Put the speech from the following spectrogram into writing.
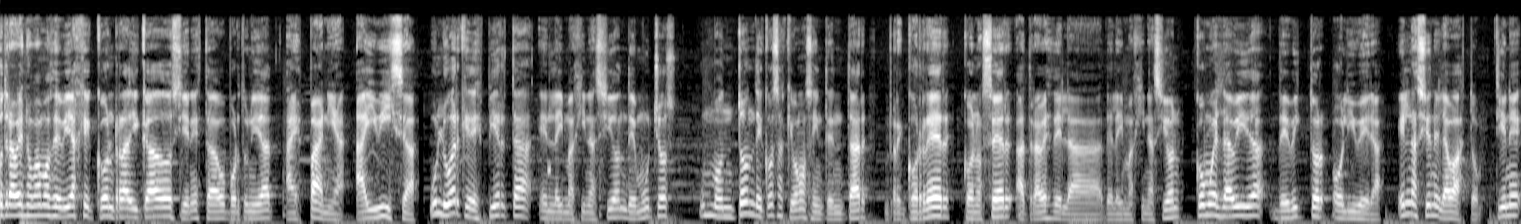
Otra vez nos vamos de viaje con Radicados y en esta oportunidad a España, a Ibiza, un lugar que despierta en la imaginación de muchos un montón de cosas que vamos a intentar recorrer, conocer a través de la, de la imaginación, cómo es la vida de Víctor Olivera. Él nació en el Abasto, tiene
